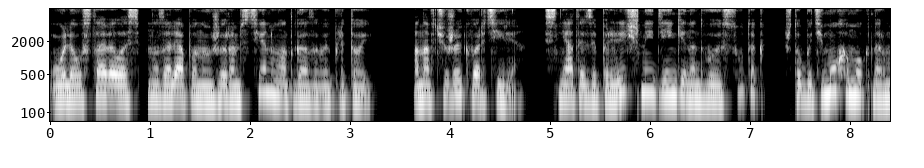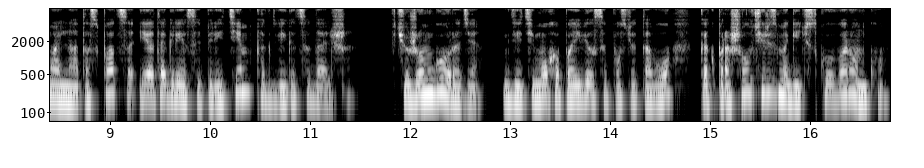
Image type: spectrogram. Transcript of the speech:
Оля уставилась на заляпанную жиром стену над газовой плитой. Она в чужой квартире, снятой за приличные деньги на двое суток, чтобы Тимоха мог нормально отоспаться и отогреться перед тем, как двигаться дальше. В чужом городе, где Тимоха появился после того, как прошел через магическую воронку.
